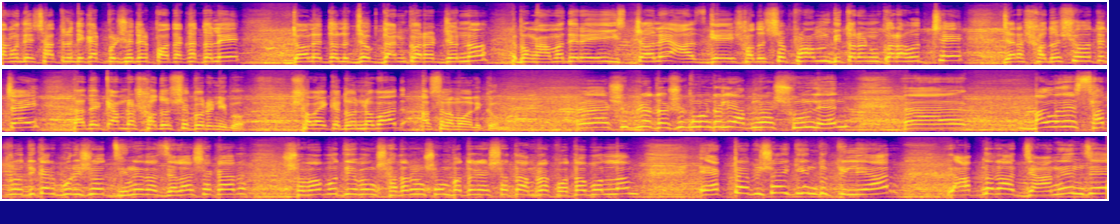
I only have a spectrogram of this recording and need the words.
বাংলাদেশ ছাত্র অধিকার পরিষদের পতাকা তলে দলে দলে যোগদান করার জন্য এবং আমাদের এই স্টলে আজকে সদস্য ফর্ম বিতরণ করা হচ্ছে। যারা সদস্য হতে চায় তাদেরকে আমরা সদস্য করে নিব। সবাইকে ধন্যবাদ, আসসালামু আলাইকুম। সুপ্রিয় দর্শক মণ্ডলী, আপনারা শুনলেন বাংলাদেশ ছাত্র অধিকার পরিষদ ঝিনেদা জেলা শাখার সভাপতি এবং সাধারণ সম্পাদকের সাথে আমরা কথা বললাম। একটা বিষয় কিন্তু ক্লিয়ার আপনারা জানেন যে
